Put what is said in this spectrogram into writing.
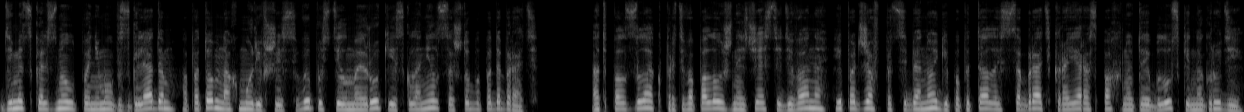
Демид скользнул по нему взглядом, а потом, нахмурившись, выпустил мои руки и склонился, чтобы подобрать. Отползла к противоположной части дивана и, поджав под себя ноги, попыталась собрать края распахнутой блузки на груди.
